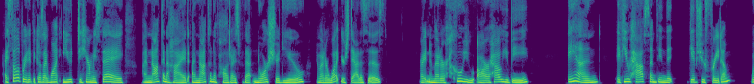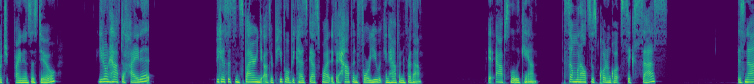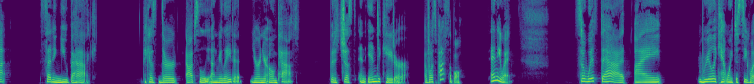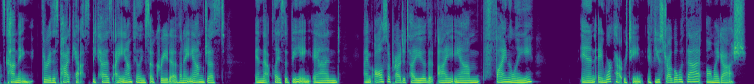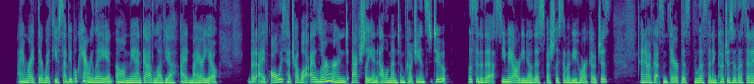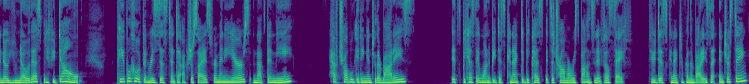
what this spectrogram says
I celebrate it because I want you to hear me say, I'm not going to hide. I'm not going to apologize for that, nor should you, no matter what your status is, right? No matter who you are, how you be. And if you have something that gives you freedom, which finances do, you don't have to hide it because it's inspiring to other people. Because guess what? If it happened for you, it can happen for them. It absolutely can. Someone else's quote unquote success is not setting you back because they're absolutely unrelated. You're on your own path, but it's just an indicator of what's possible. Anyway, so with that, I really can't wait to see what's coming through this podcast because I am feeling so creative and I am just in that place of being. And I'm also proud to tell you that I am finally in a workout routine. If you struggle with that, oh my gosh, I'm right there with you. Some people can't relate and oh man, God love you. I admire you. But I've always had trouble. I learned actually in Elementum Coaching Institute. Listen to this. You may already know this, especially some of you who are coaches. I know I've got some therapists who listen and coaches who listen. I know you know this, but if you don't, people who have been resistant to exercise for many years, and that's been me, have trouble getting into their bodies. It's because they want to be disconnected because it's a trauma response and it feels safe to be disconnected from their body. Isn't that interesting?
